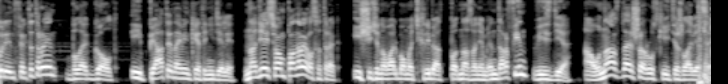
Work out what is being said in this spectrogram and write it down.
Были Infected Rain, Black Gold и пятая новинка этой недели. Надеюсь, вам понравился трек. Ищите новый альбом этих ребят под названием «Эндорфин» везде. А у нас дальше русские тяжеловесы.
